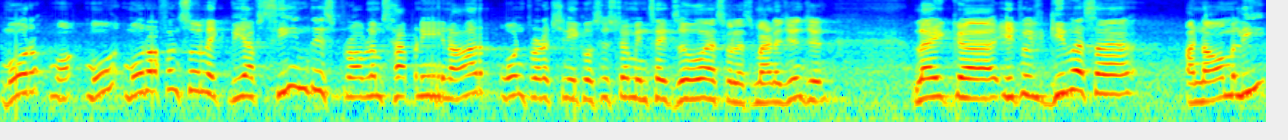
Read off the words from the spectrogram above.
more, more, more often so like we have seen these problems happening in our own production ecosystem inside Zoho as well as ManageEngine. Like uh, it will give us a anomaly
